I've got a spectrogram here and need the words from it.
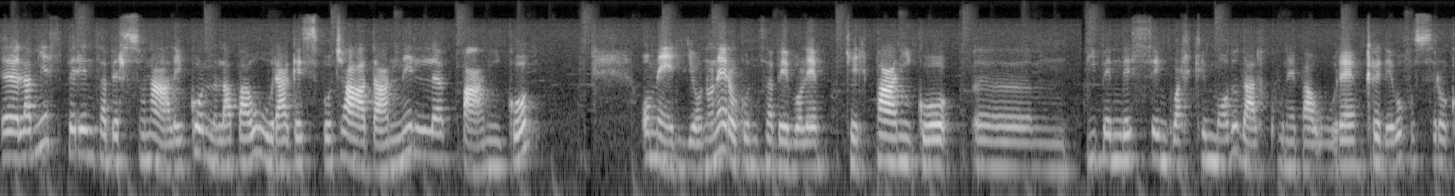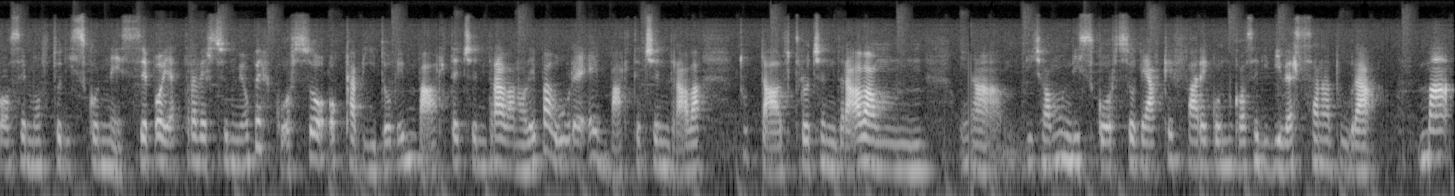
eh, la mia esperienza personale con la paura che è sfociata nel panico, o meglio, non ero consapevole che il panico ehm, dipendesse in qualche modo da alcune paure, credevo fossero cose molto disconnesse, poi attraverso il mio percorso ho capito che in parte c'entravano le paure e in parte c'entrava tutt'altro, c'entrava un, una, diciamo, un discorso che ha a che fare con cose di diversa natura, ma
